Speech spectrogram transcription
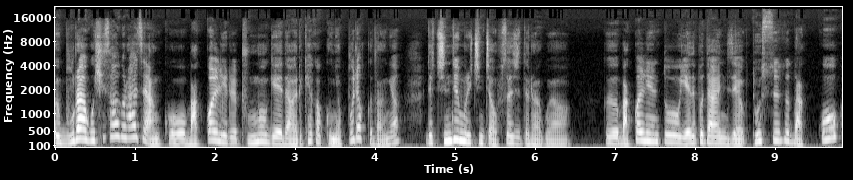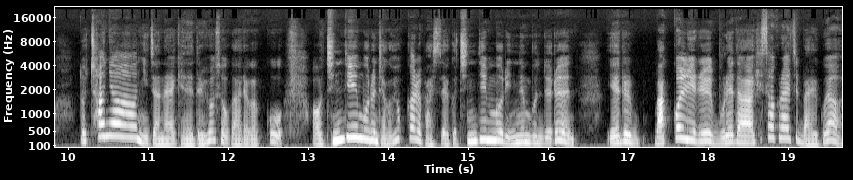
그 물하고 희석을 하지 않고 막걸리를 분무기에다가 이렇게 해갖고 그냥 뿌렸거든요. 근데 진딧물이 진짜 없어지더라고요. 그 막걸리는 또 얘보다 이제 도수도 낮고 또 천연이잖아요. 걔네들 효소가 그래갖고 어, 진딧물은 제가 효과를 봤어요. 그 진딧물 있는 분들은 얘를 막걸리를 물에다 희석을 하지 말고요.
